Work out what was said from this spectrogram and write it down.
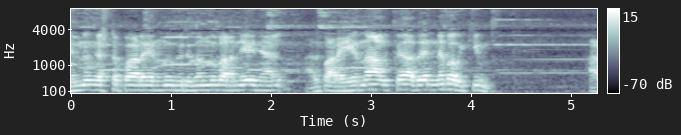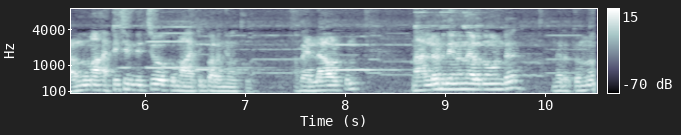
എന്നും കഷ്ടപ്പാട് എന്നും ദുരിതം എന്ന് പറഞ്ഞു കഴിഞ്ഞാൽ അത് പറയുന്ന ആൾക്ക് അത് തന്നെ ഭവിക്കും. അതൊന്ന് മാറ്റി ചിന്തിച്ചു നോക്ക് മാറ്റി പറഞ്ഞു നോക്കൂ. അപ്പൊ എല്ലാവർക്കും നല്ലൊരു ദിനം നേർന്നുകൊണ്ട് നിർത്തുന്നു.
